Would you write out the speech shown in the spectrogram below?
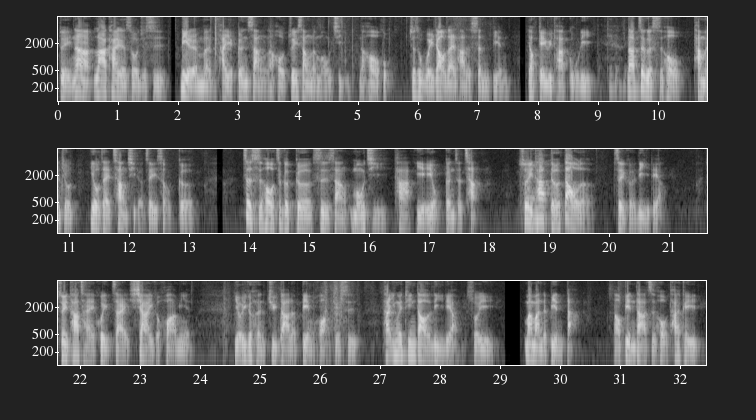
对。那拉开的时候，就是猎人们他也跟上，然后追上了某吉，然后就是围绕在他的身边，要给予他鼓励。那这个时候，他们就又在唱起了这一首歌。这时候，这个歌事实上某吉他也有跟着唱，所以他得到了这个力量。所以他才会在下一个画面有一个很巨大的变化，就是他因为听到了力量，所以慢慢的变大，然后变大之后，他可以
